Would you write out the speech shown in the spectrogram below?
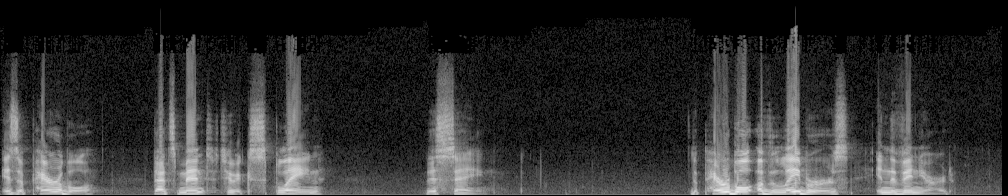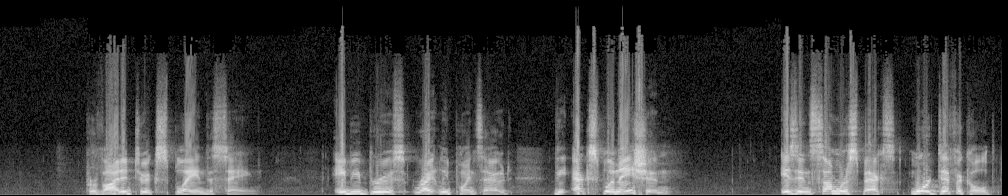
is a parable that's meant to explain this saying. The parable of the laborers in the vineyard, provided to explain the saying. A.B. Bruce rightly points out the explanation is in some respects more difficult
